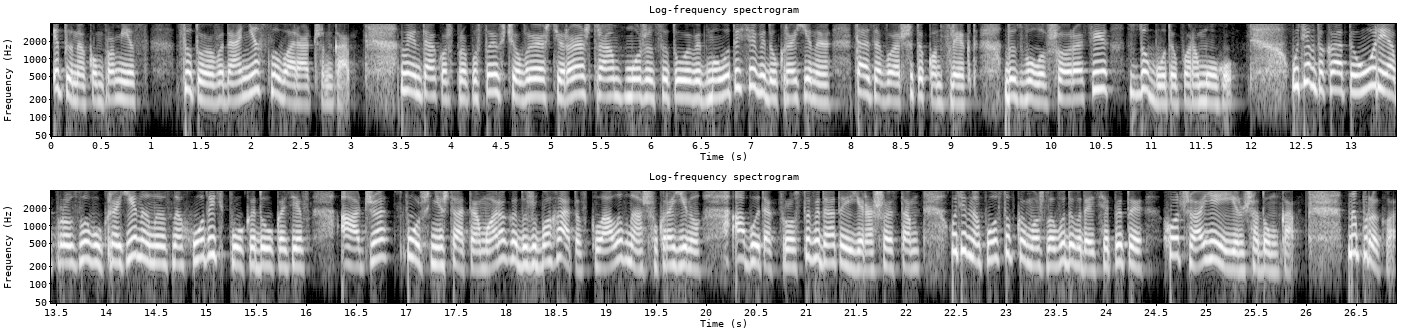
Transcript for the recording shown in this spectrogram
іти на компроміс. Цитує видання слова Радченка. Він також припустив, що, врешті-решт, Трамп може цитую відмовитися від України та завершити конфлікт, дозволивши РФ здобути перемогу. Утім, така теорія про злив України не знаходить поки доказів, адже Сполучені Штати Америки дуже багато вклали в нашу країну, аби так просто віддати її рашистам. Утім, на поступки можливо доведеться піти, хоча є і інша думка. Наприклад,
